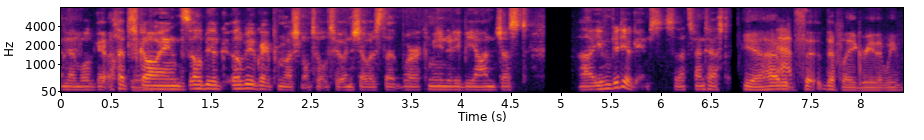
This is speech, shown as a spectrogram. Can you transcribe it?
and then we'll get clips Yeah. going. This, it'll be a, it'll be a great promotional tool too, and show us that we're a community beyond just uh, even video games. So that's fantastic. Yeah, I would say, definitely agree that we've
